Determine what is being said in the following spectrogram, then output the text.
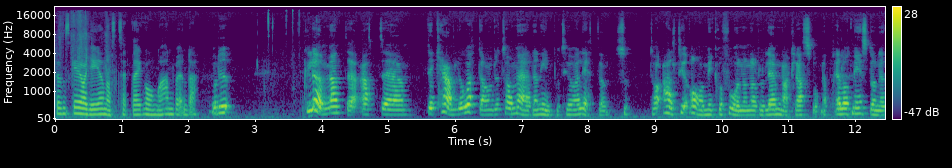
Den ska jag genast sätta igång och använda. Och du, glöm inte att eh, det kan låta om du tar med den in på toaletten. Så ta alltid av mikrofonen när du lämnar klassrummet. Eller åtminstone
